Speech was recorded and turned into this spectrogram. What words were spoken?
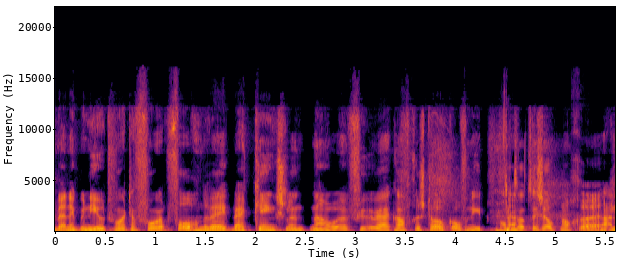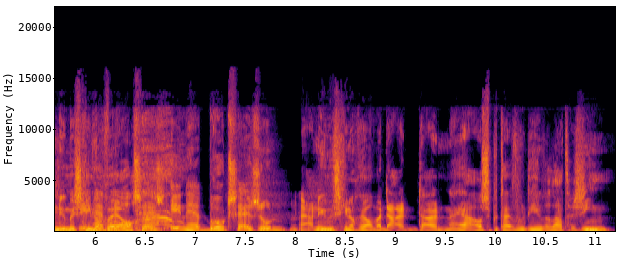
ben- ik benieuwd, wordt er voor, volgende week bij Kingsland nou eh, vuurwerk afgestoken of niet? Want Nou. dat is ook nog eh, nou, nu misschien in, nog het wel. broedseizoen, in het broedseizoen. Nou, nu misschien nog wel, maar daar, daar, nou ja, als de Partij voor de Dieren wil laten zien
